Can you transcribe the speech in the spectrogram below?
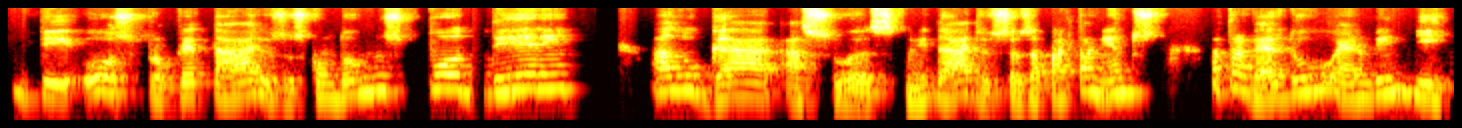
de os proprietários, os condôminos, poderem alugar as suas unidades, os seus apartamentos, através do Airbnb.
